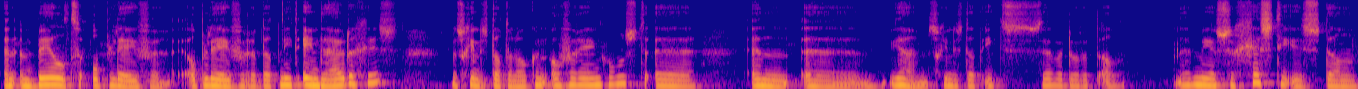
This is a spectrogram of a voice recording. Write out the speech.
En een beeld opleven, opleveren dat niet eenduidig is. Misschien is dat dan ook een overeenkomst. Eh, en eh, ja, misschien is dat iets hè, waardoor het al hè, meer suggestie is dan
